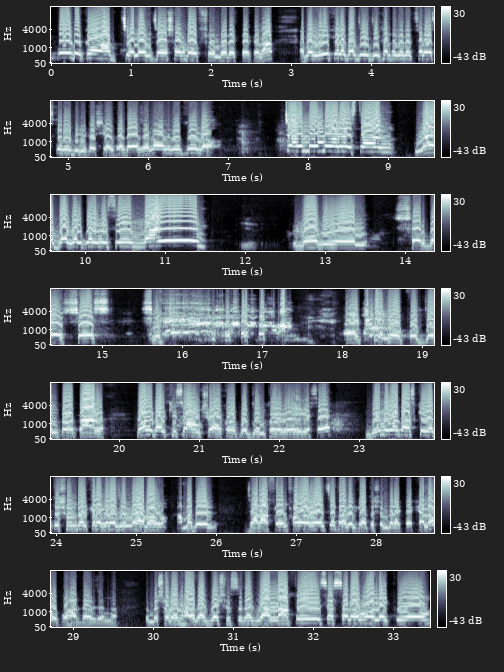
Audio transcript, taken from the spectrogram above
কার্ড চ্যালেঞ্জ অসম্ভব সুন্দর একটা খেলা। এবং এই খেলাটা যে যেখান থেকে দেখছেন আজকের এই ভিডিওটা শেয়ার করে দেওয়ার জন্য অনুরোধ রইল। চার নম্বর স্থান দখল করে নাইম রবিউল সর্বশেষ। এখনও পর্যন্ত তার পরেটার কিছু অংশ এখনও পর্যন্ত রয়ে গেছে। ধন্যবাদ আজকে এত সুন্দর খেলা খেলার জন্য এবং আমাদের যারা ফ্যান ফলোয়ার রয়েছে, তাদেরকে এত সুন্দর একটা খেলা উপহার দেওয়ার জন্য। তোমরা সবাই ভালো থাকবে, সুস্থ থাকবে। আল্লাহ হাফিজ, আসসালামু আলাইকুম।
